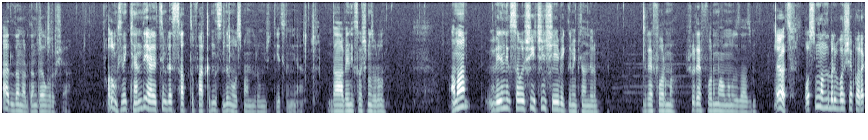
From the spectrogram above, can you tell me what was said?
Hadi lan oradan gavuruş ya. Oğlum senin kendi eyaletin bile sattı farkındasın değil mi Osmanlı Rum ciddiyetinin ya. Daha Venedik Savaşı'mız var oğlum. Ama Venedik Savaşı için şeyi beklemeyi planlıyorum. Reformu. Şu reformu almamız lazım. Evet. Osmanlı böyle bir barış yaparak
